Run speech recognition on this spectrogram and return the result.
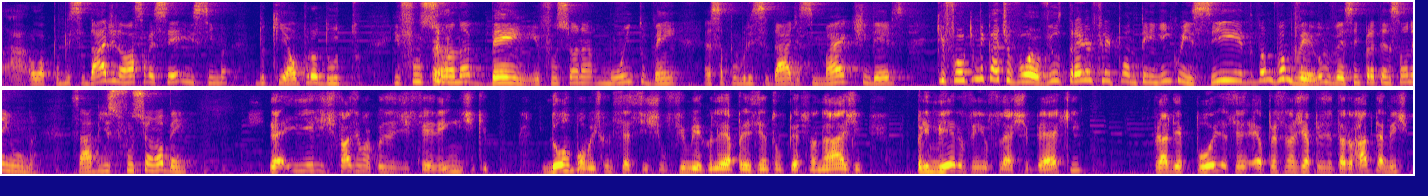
a, a publicidade nossa vai ser em cima do que é o produto. E funciona é. bem, e funciona muito bem essa publicidade, esse marketing deles, que foi o que me cativou. Eu vi o trailer e falei, pô, não tem ninguém conhecido, vamos, vamos ver, vamos ver, sem pretensão nenhuma, sabe? Isso funcionou bem. É, e eles fazem uma coisa diferente que normalmente quando você assiste um filme, quando ele apresenta um personagem, primeiro vem o flashback, para depois assim, é, o personagem é apresentado rapidamente,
